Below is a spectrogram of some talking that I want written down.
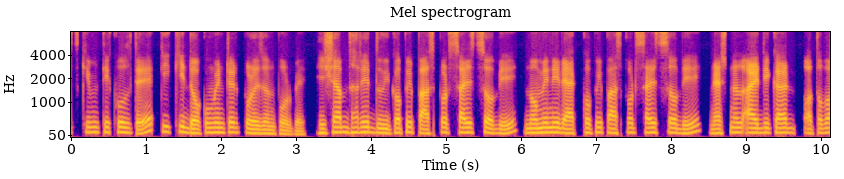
স্কিমটি খুলতে কি কি ডকুমেন্টের প্রয়োজন পড়বে। হিসাবধারীর দুই কপি পাসপোর্ট সাইজ ছবি, নমিনির এক কপি পাসপোর্ট সাইজ ছবি, ন্যাশনাল আইডি কার্ড অথবা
